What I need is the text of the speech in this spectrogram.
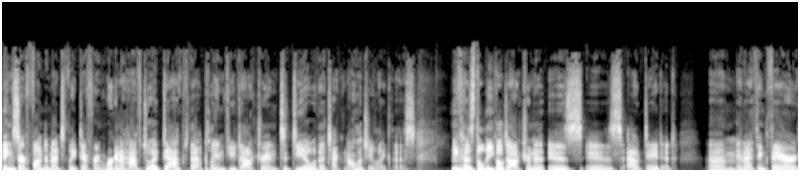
things are fundamentally different we're going to have to adapt that plain view doctrine to deal with a technology like this. Because mm. the legal doctrine is is outdated. Um, and I think they're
